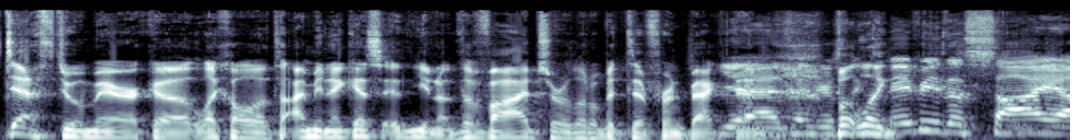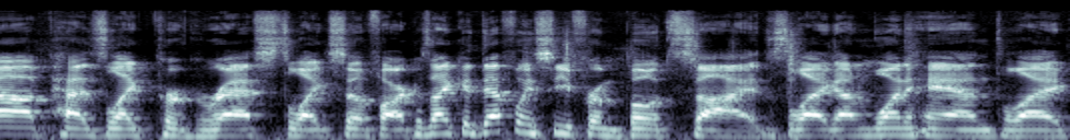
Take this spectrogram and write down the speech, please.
death to america like all the time i mean i guess you know the vibes are a little bit different back Yeah, then but like maybe the psyop has like progressed like so far because I could definitely see from both sides. Like on one hand, like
